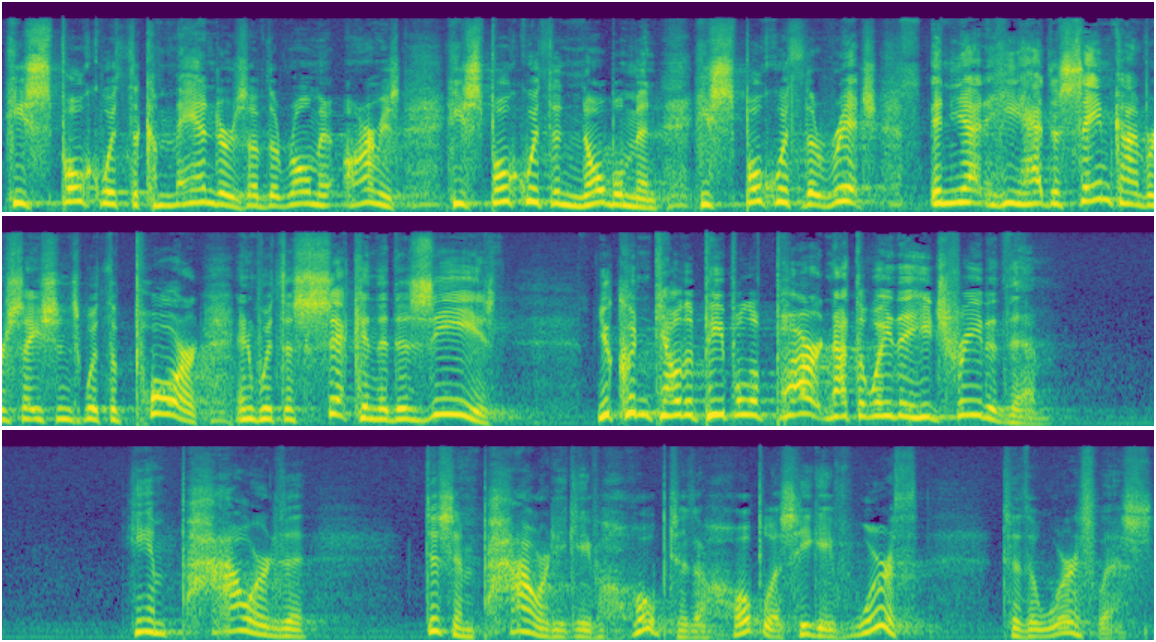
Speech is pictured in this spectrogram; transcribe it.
He spoke with the commanders of the Roman armies. He spoke with the noblemen. He spoke with the rich. And yet he had the same conversations with the poor and with the sick and the diseased. You couldn't tell the people apart, not the way that he treated them. He empowered the disempowered. He gave hope to the hopeless. He gave worth to the worthless.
